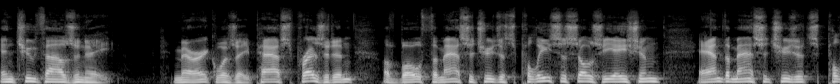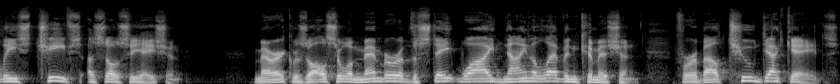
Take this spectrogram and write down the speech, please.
in 2008. Merrick was a past president of both the Massachusetts Police Association and the Massachusetts Police Chiefs Association. Merrick was also a member of the statewide 9 11 Commission for about two decades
